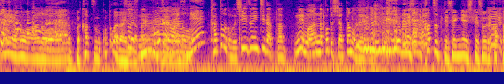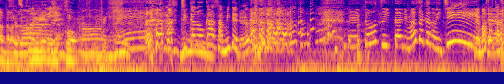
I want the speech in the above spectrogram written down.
いやいやもうあのやっぱ勝つことが大事だから、今回はあの、そうですね。勝とうと思ってシーズン1だったね、もうあんなことしちゃったので。でもねそれで勝つって宣言してそれで勝ったんだから、すごい。有言実行実家のお母さん見てる？えっと、ツイッターにまさかの1位まさかね。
